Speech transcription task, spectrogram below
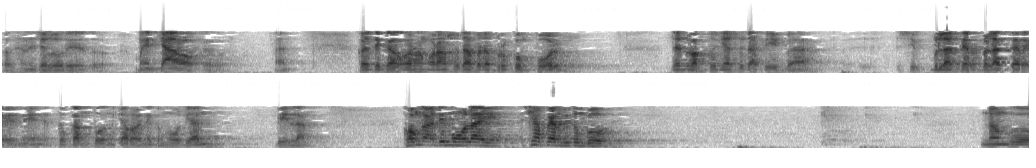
Pegangannya celurit itu main carok gitu. Kan? Ketika orang-orang sudah pada berkumpul dan waktunya sudah tiba, si belater-belater ini, tukang-tukang caro ini kemudian bilang, kok nggak dimulai? Siapa yang ditunggu? Nunggu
